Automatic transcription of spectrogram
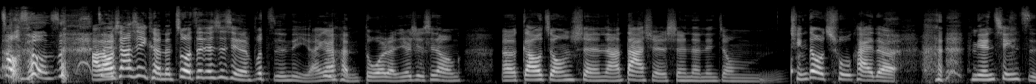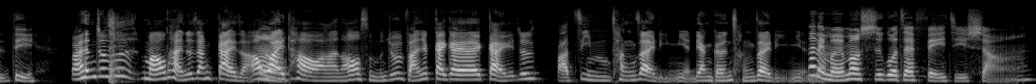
做这种事？好了，我相信可能做这件事情的不止你了，应该很多人，尤其是那种呃高中生啊、大学生的那种。情窦初开的 年轻子弟，反正就是毛毯就这样盖着，然后外套啊，然后什么就是反正就盖盖盖盖，就是把自己藏在里面，两个人藏在里面。那你们有没有试过在飞机上？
